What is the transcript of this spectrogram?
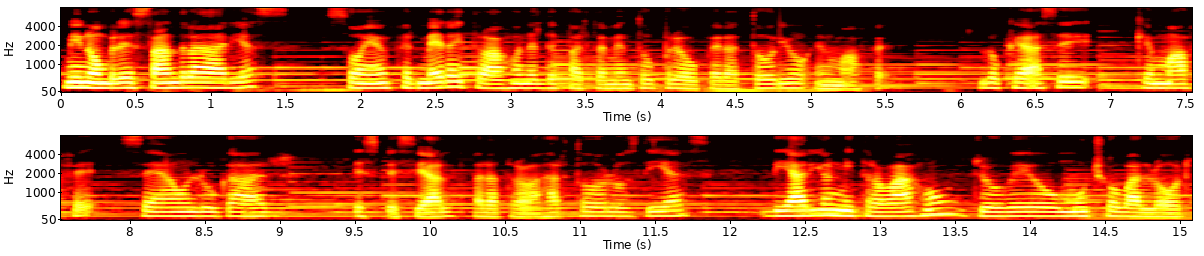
Mi nombre es Sandra Arias, soy enfermera y trabajo en el departamento preoperatorio en Moffitt. Lo que hace que Moffitt sea un lugar especial para trabajar todos los días. Diario en mi trabajo yo veo mucho valor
